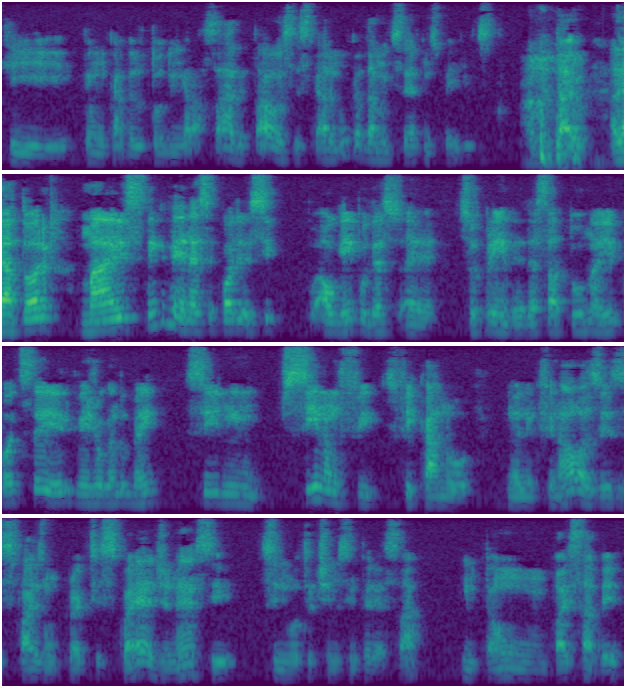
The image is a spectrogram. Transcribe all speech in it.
que tem um cabelo todo engraçado e tal. Esses caras nunca dá muito certo nos Patriots. Comentário aleatório, mas tem que ver, né? Se, pode, se alguém puder é, surpreender dessa turma aí, pode ser ele que vem jogando bem. Se, se não fi, ficar no, no elenco final, às vezes faz um practice squad, né? Se, se nenhum outro time se interessar. Então vai saber.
